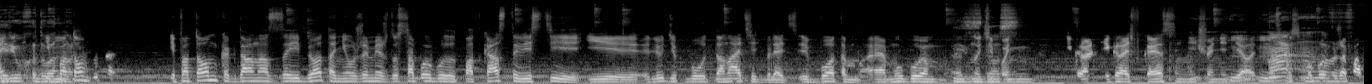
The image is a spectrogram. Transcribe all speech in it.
Кирюха и 2.0. потом... в итоге- И потом, когда нас заебет, они уже между собой будут подкасты вести, и люди будут донатить, блядь, и ботом. э, Мы будем, э, ну, Пиздос. типа, играть, играть в КС и ничего не делать. Ну, На- смысле, мы будем уже под-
